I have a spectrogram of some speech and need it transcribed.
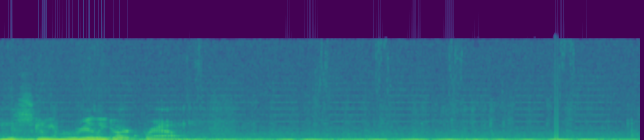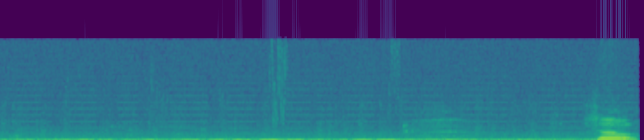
And this is going to be really dark brown. So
